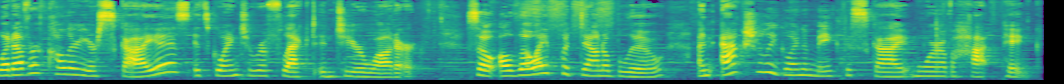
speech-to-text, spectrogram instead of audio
Whatever color your sky is, it's going to reflect into your water. So although I put down a blue, I'm actually going to make the sky more of a hot pink.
